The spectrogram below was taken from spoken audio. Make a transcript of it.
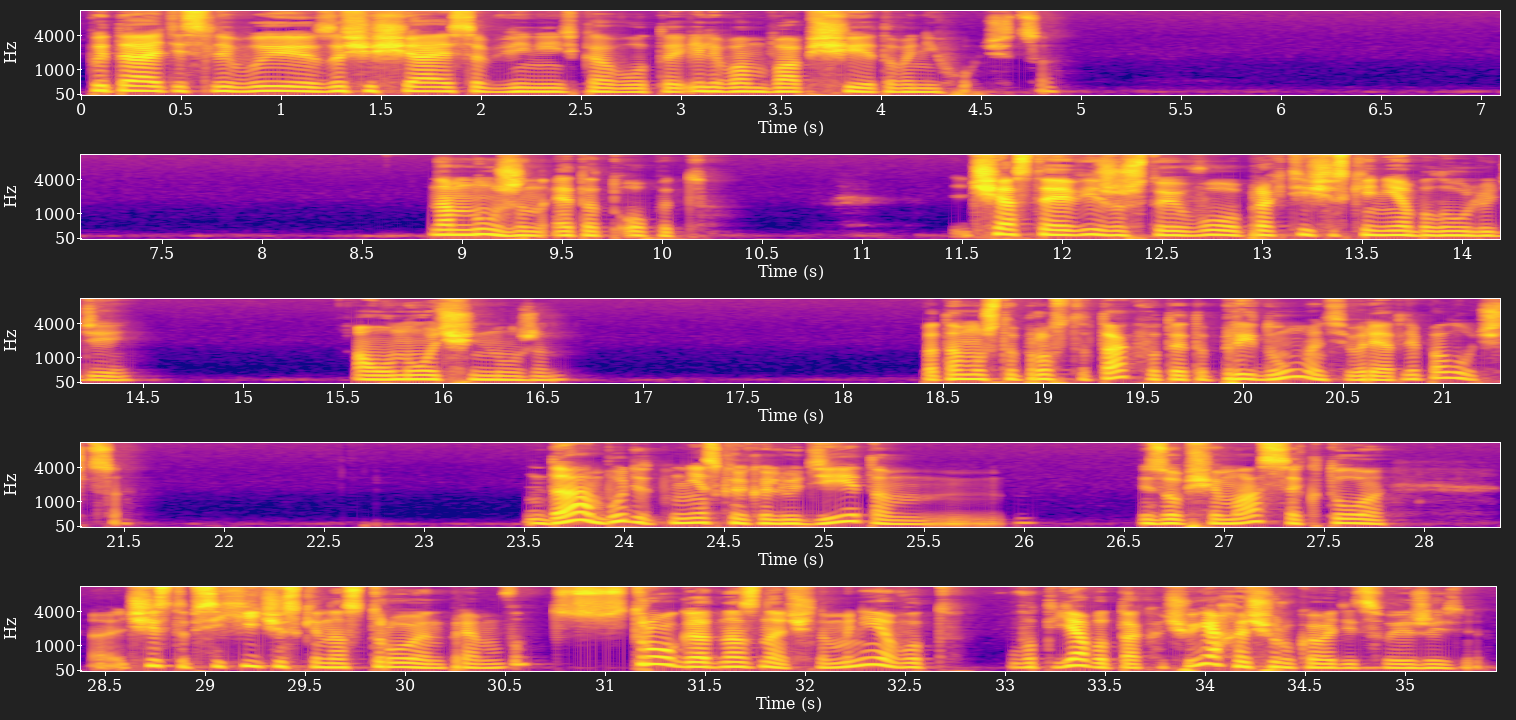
Пытаетесь ли вы, защищаясь, обвинить кого-то, или вам вообще этого не хочется? Нам нужен этот опыт. Часто я вижу, что его практически не было у людей. А он очень нужен. Потому что просто так вот это придумать вряд ли получится. Да, будет несколько людей там из общей массы, кто э, чисто психически настроен, прям вот строго однозначно. Мне вот, вот я вот так хочу, я хочу руководить своей жизнью.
